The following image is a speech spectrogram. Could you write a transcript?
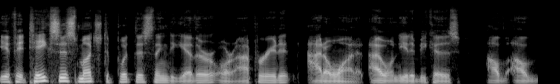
if it takes this much to put this thing together or operate it, I don't want it. I won't need it because I'll, I'll,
